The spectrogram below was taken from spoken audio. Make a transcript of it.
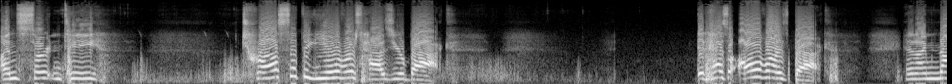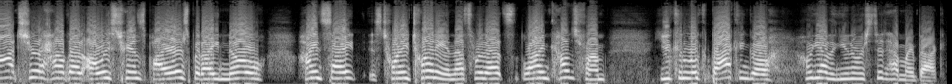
uncertainty. Trust that the universe has your back. It has all of ours back. And I'm not sure how that always transpires, but I know hindsight is 2020 and that's where that line comes from. You can look back and go, "Oh yeah, the universe did have my back."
